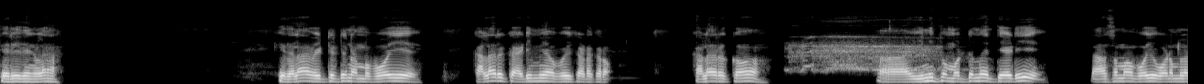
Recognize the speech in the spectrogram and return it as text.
தெரியுதுங்களா? இதெல்லாம் விட்டுட்டு நம்ம போய் கலருக்கு அடிமையாக போய் கிடக்குறோம். கலருக்கும் இனிப்பை மட்டுமே தேடி நாசமாக போய் உடம்புல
